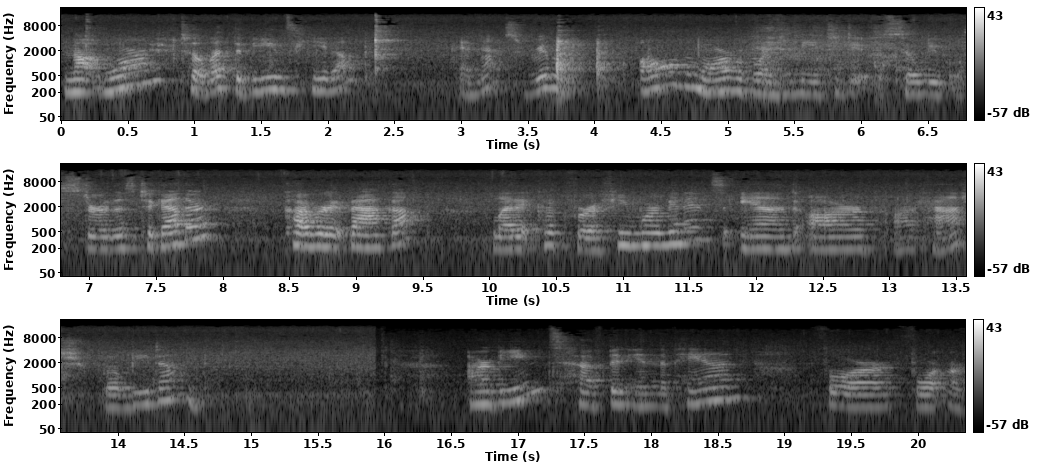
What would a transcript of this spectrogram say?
not warm to let the beans heat up. And that's really all the more we're going to need to do. So we will stir this together, cover it back up, let it cook for a few more minutes and our, our hash will be done. Our beans have been in the pan for four or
